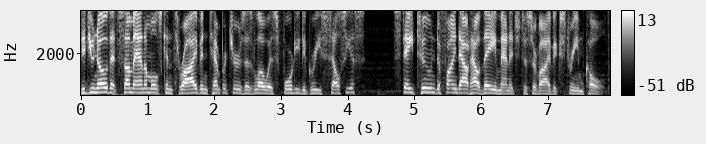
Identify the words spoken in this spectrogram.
Did you know that some animals can thrive in temperatures as low as 40 degrees Celsius? Stay tuned to find out how they manage to survive extreme cold.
